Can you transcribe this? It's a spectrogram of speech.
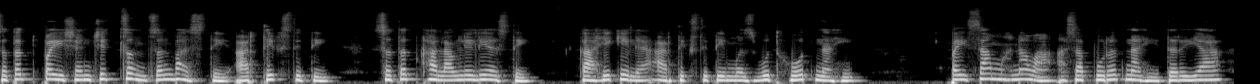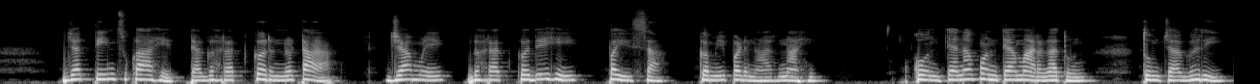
सतत पैशांची चणचण भासते आर्थिक स्थिती सतत खालावलेली असते. काही केल्या आर्थिक स्थिती मजबूत होत नाही. पैसा म्हणावा असा पुरत नाही तर या ज्या तीन चुका आहेत त्या घरात करणं टाळा ज्यामुळे घरात कधीही पैसा कमी पडणार नाही. कोणत्या ना कोणत्या मार्गातून तुमच्या घरी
